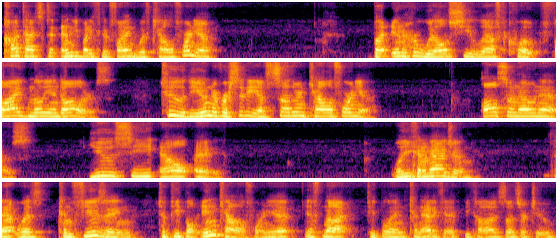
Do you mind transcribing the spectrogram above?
contacts that anybody could find with California. But in her will, she left, quote, $5 million to the University of Southern California, also known as UCLA. Well, you can imagine that was confusing to people in California, if not people in Connecticut, because those are two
